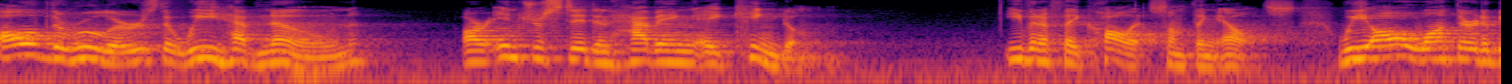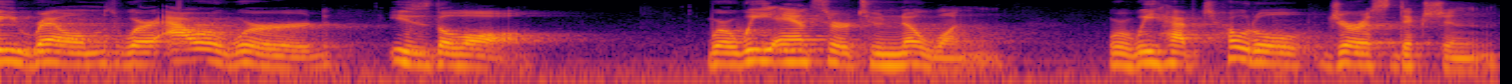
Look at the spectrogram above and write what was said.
All of the rulers that we have known are interested in having a kingdom, even if they call it something else. We all want there to be realms where our word is the law, where we answer to no one where we have total jurisdiction.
